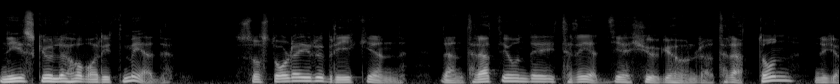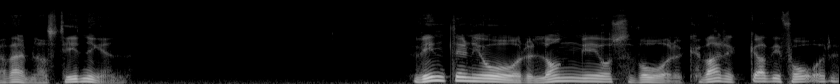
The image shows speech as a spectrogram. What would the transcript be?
Ni skulle ha varit med. Så står det i rubriken den 30 i 2013, Nya Värmlandstidningen. Vintern i år lång är och svår, kvarka vi får,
